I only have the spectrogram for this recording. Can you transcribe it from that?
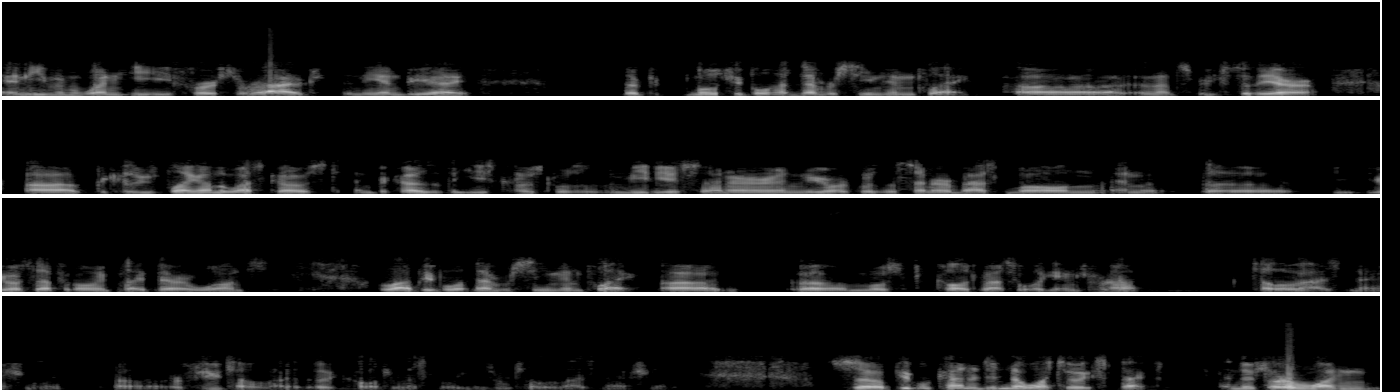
And even when he first arrived in the NBA, most people had never seen him play, uh, and that speaks to the era. Uh, because he was playing on the West Coast, and because the East Coast was the media center, and New York was the center of basketball, and, and the USF had only played there once, a lot of people had never seen him play. Uh, uh, most college basketball games were not televised nationally, uh, or few televised uh, college basketball games were televised nationally. So people kind of didn't know what to expect. And there's sort of one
